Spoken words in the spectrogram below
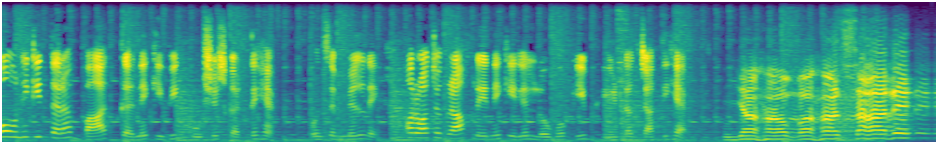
वो उन्हीं की तरह बात करने की भी कोशिश करते हैं। उनसे मिलने और ऑटोग्राफ लेने के लिए लोगों की भीड़ लग जाती है। यहाँ वहाँ सारे,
